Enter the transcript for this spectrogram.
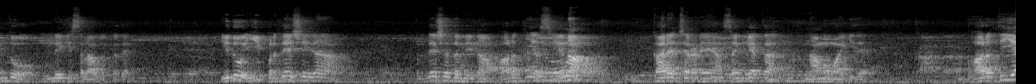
ಎಂದು ಉಲ್ಲೇಖಿಸಲಾಗುತ್ತದೆ. ಇದು ಈ ಪ್ರದೇಶದ ಪ್ರದೇಶದಲ್ಲಿನ ಭಾರತೀಯ ಸೇನಾ ಕಾರ್ಯಾಚರಣೆಯ ಸಂಕೇತ ನಾಮವಾಗಿದೆ. ಭಾರತೀಯ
